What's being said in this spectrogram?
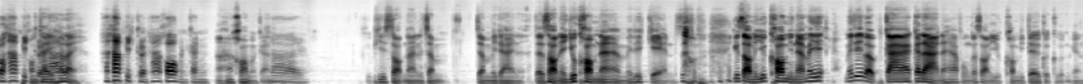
ก็ห้ามผิดของเกินไทยห้าเท่าไหร่ห้ามผิดเกิน5ข้อเหมือนกันอ่าห้าข้อเหมือนกันใช่คือพี่สอบนานแล้วจำจำไม่ได้นะแต่สอบในยุคคอมนะอะไม่ได้แก่นสอบคือสอบในยุคคอมอยู่นะไม่ได้ไม่ได้แบบกากระดาษนะครับผมก็สอบยุคคอมพิวเตอร์กดๆเหมือนกัน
